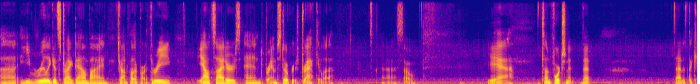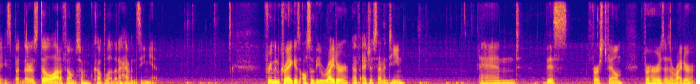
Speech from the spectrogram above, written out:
uh, he really gets dragged down by Godfather Part 3, The Outsiders, and Bram Stoker's Dracula. Uh, so yeah, it's unfortunate that that is the case, but there's still a lot of films from Coppola that I haven't seen yet. Fremon Craig is also the writer of Edge of 17. And this first film for hers as a writer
